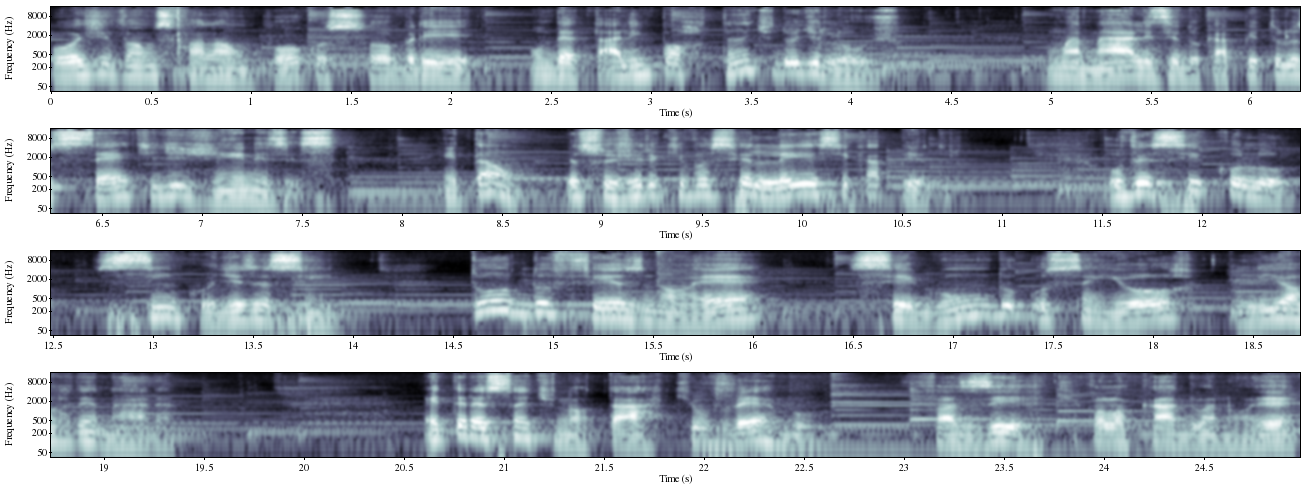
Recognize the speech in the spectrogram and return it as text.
hoje vamos falar um pouco sobre um detalhe importante do dilúvio, uma análise do capítulo 7 de Gênesis. Então, eu sugiro que você leia esse capítulo. O versículo 5 diz assim: Tudo fez Noé segundo o Senhor lhe ordenara. É interessante notar que o verbo fazer, que é colocado a Noé,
